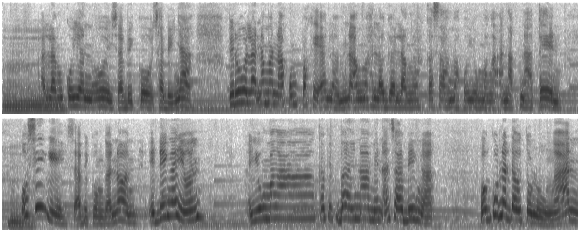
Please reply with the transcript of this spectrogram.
Mm. Alam ko yan, oy, sabi ko, sabi niya. Pero wala naman akong pakialam na ang mahalaga lang kasama ko yung mga anak natin. O sige, sabi ko ganon. E di ngayon, yung mga kapitbahay namin, ang sabi nga, wag ko na daw tulungan.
